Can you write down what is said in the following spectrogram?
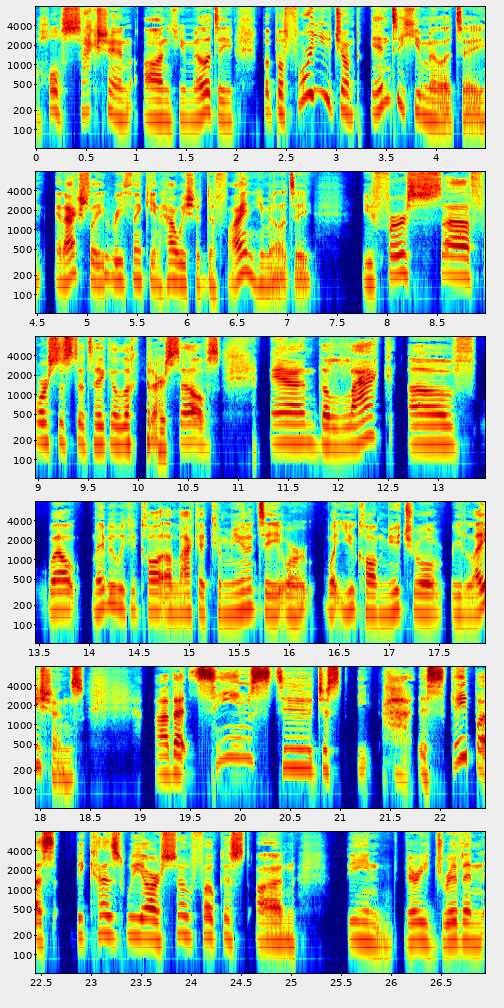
a whole section on humility. But before you jump into humility and actually rethinking how we should define humility, you first uh, force us to take a look at ourselves and the lack of well maybe we could call it a lack of community or what you call mutual relations uh, that seems to just uh, escape us because we are so focused on being very driven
